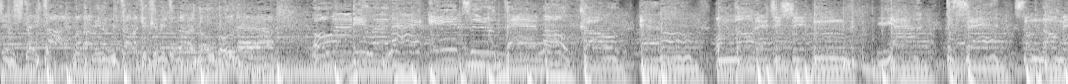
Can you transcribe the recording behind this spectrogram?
信じていた。まだ見ぬ見ただけ君となら濃厚で。終わりはない。いつでもこうえろ己自身。やどうせ。その目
